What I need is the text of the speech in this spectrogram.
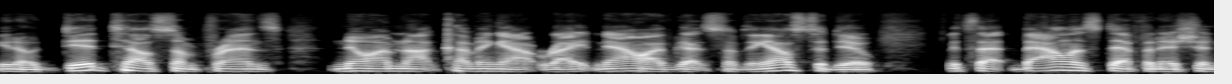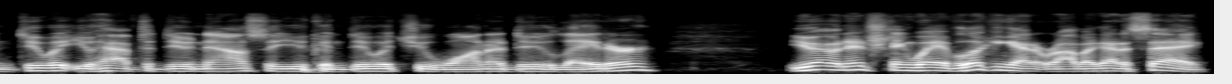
you know, did tell some friends, no, I'm not coming out right now. I've got something else to do. It's that balance definition. Do what you have to do now so you can do what you want to do later. You have an interesting way of looking at it, Rob. I got to say,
